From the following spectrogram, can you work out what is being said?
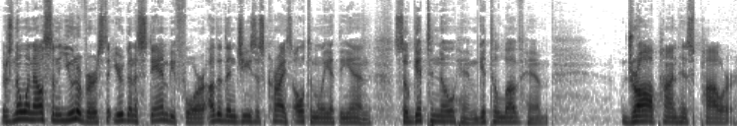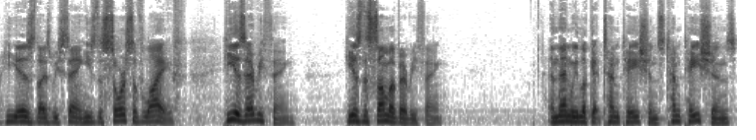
There's no one else in the universe that you're going to stand before other than Jesus Christ ultimately at the end. So get to know Him, get to love Him, draw upon His power. He is, as we sang, He's the source of life. He is everything, He is the sum of everything. And then we look at temptations. Temptations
